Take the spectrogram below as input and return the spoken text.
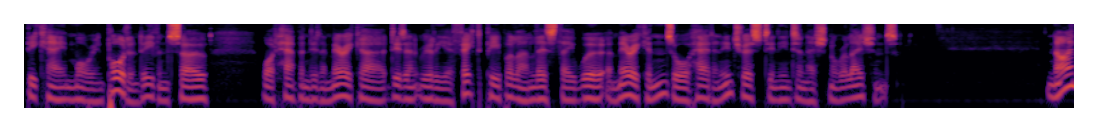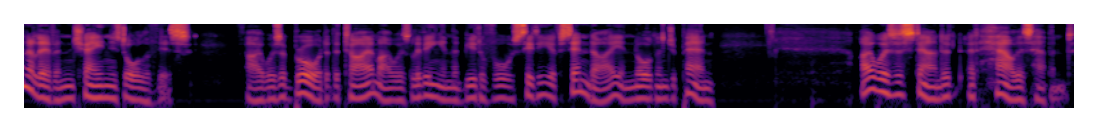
became more important. Even so, what happened in America didn't really affect people unless they were Americans or had an interest in international relations. 9 11 changed all of this. I was abroad at the time. I was living in the beautiful city of Sendai in northern Japan. I was astounded at how this happened.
